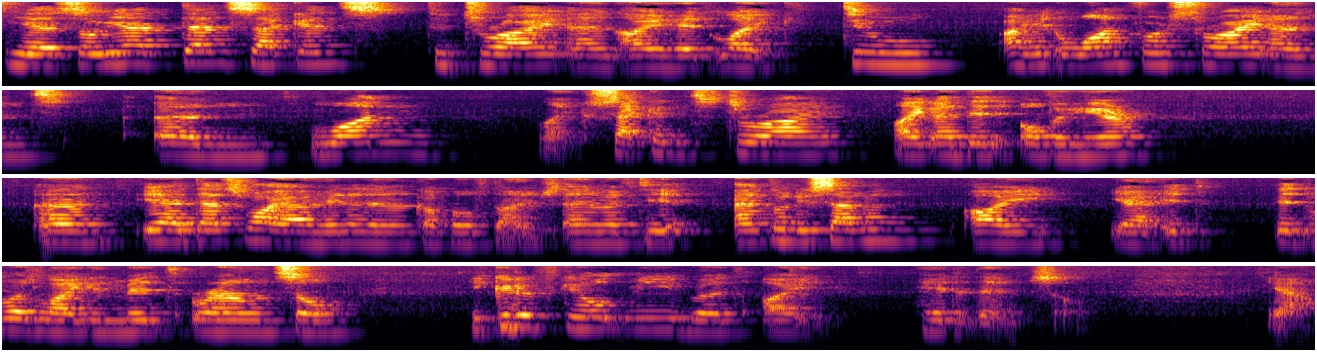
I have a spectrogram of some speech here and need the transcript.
yeah, so he had 10 seconds to try and I hit like two, I hit one first try and, and one like second try like I did over here. And yeah, that's why I hit it a couple of times. And with the M27, I, yeah, it, it was like in mid round, so he could have killed me, but I hit him, so yeah.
